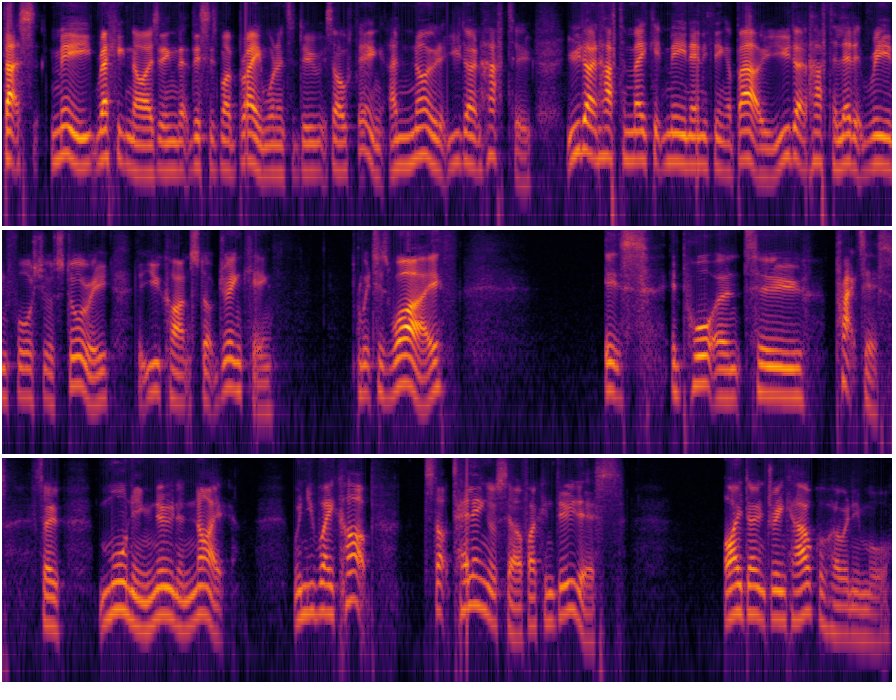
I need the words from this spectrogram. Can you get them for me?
That's me recognizing that this is my brain wanting to do its old thing and know that you don't have to. You don't have to make it mean anything about you. You don't have to let it reinforce your story that you can't stop drinking. Which is why it's important to practice. So, morning, noon, and night. When you wake up, start telling yourself, I can do this. I don't drink alcohol anymore.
